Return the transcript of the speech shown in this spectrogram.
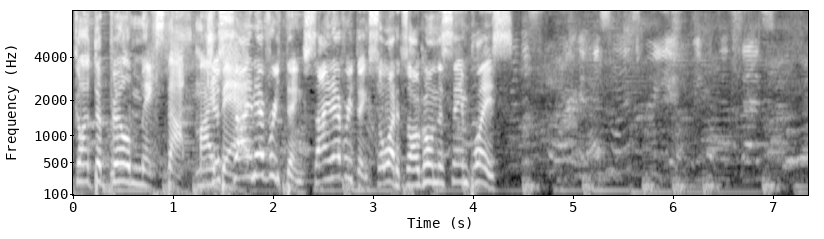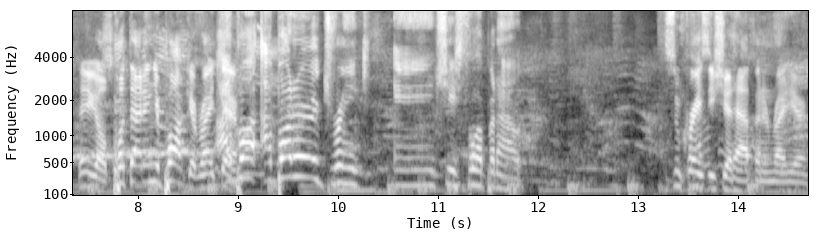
got the bill mixed up. My Just bad. sign everything. Sign everything. So what? It's all going the same place. The store, and this one is for you because it says There you go. Put that in your pocket right there. I bought I bought her a drink, and she's flipping out. Some crazy shit happening right here.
